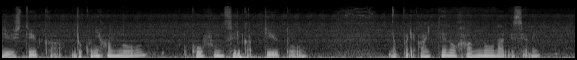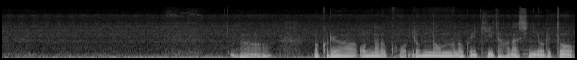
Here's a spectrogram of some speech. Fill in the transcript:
重視というかどこに反応興奮するかっていうとやっぱり相手の反応なんですよね。まあ、まあ、これは女の子いろんな女の子に聞いた話によると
